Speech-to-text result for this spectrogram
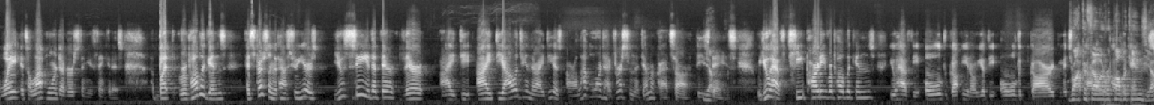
wait, it's a lot more diverse than you think it is. But Republicans, especially in the past few years, you see that their their ide- ideology and their ideas are a lot more diverse than the Democrats are these Yep. days. You have Tea Party Republicans, you have the old, gu- you know, you have the old guard, Mitch Rockefeller McConnell Republicans, yep.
